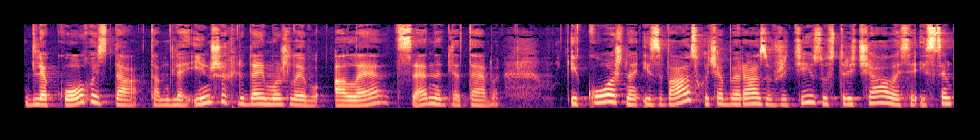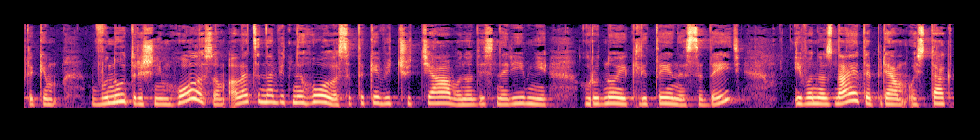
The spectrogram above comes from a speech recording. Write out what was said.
Для когось, да, там для інших людей можливо, але це не для тебе. І кожна із вас, хоча б раз в житті, зустрічалася із цим таким внутрішнім голосом, але це навіть не голос, це таке відчуття, воно десь на рівні грудної клітини сидить. І воно, знаєте, прям ось так.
